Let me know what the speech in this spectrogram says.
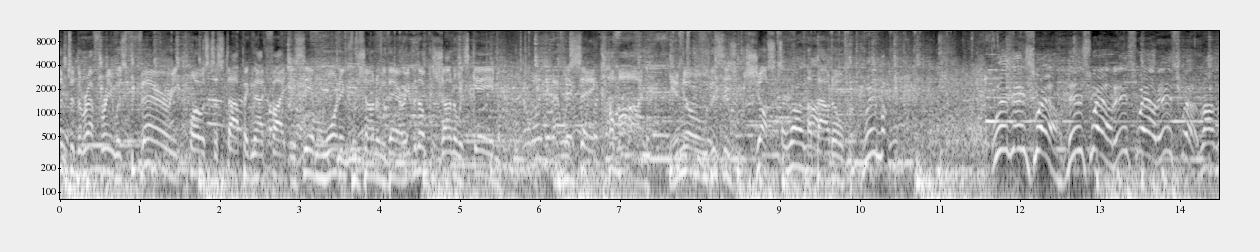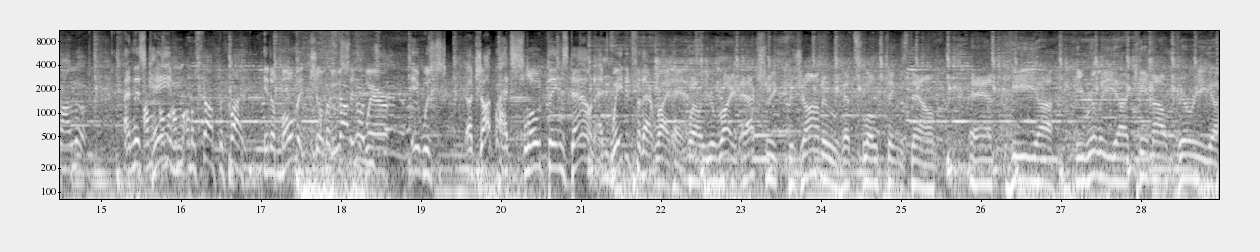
The referee, was very close to stopping that fight. You see him warning Cojanu there, even though Cojanu was game and was saying, come on, you know this is just about over. Where's my... Where's this swell? This swell, this swell, this swell. Razvan, look. And this I'm, came I'm, I'm, I'm gonna stop the fight. in a moment, Joe But stop- Goossen, no, where it was Ajagba had slowed things down and waited for that right hand. Well, you're right. Actually, Cojanu had slowed things down, and he uh, he really uh, came out very uh,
